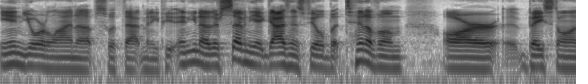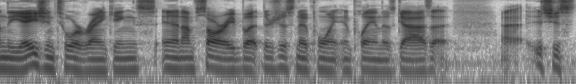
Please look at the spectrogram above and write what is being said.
in your lineups with that many people. And you know, there's 78 guys in this field, but 10 of them are based on the Asian Tour rankings. And I'm sorry, but there's just no point in playing those guys. Uh, uh, it's just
